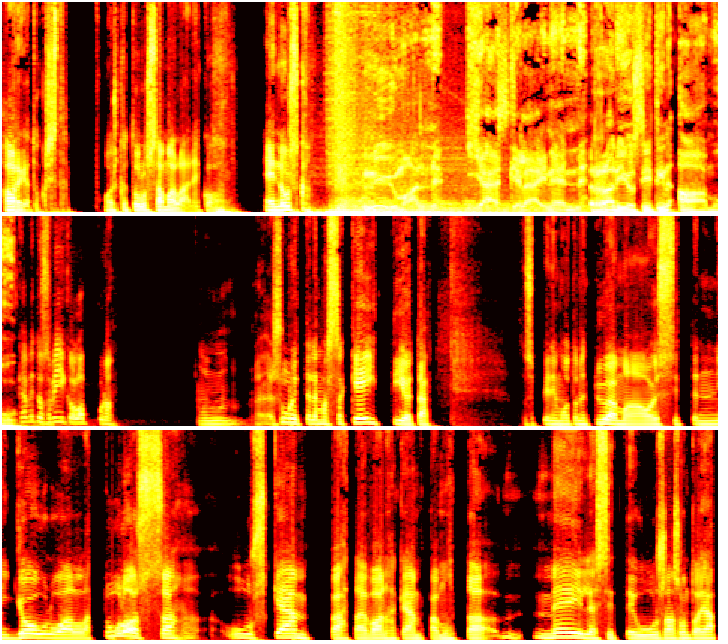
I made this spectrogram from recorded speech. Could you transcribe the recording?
harjoituksista? Olisiko tullut samanlainen kohu? En usko. Nyman, Jääskeläinen, Radio Cityn aamu. Kävin tuossa viikonloppuna mm, suunnittelemassa keittiötä. Tuossa pienimuotoinen työmaa olisi sitten joulualla tulossa. Uusi kämppä tai vanha kämppä, mutta meille sitten uusi asunto ja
